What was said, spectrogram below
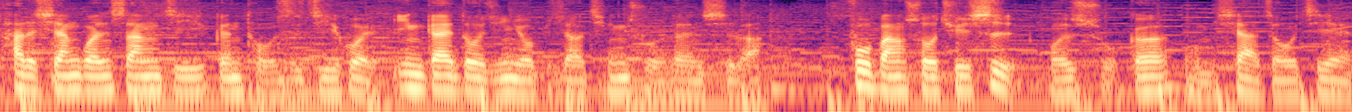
它的相关商机跟投资机会，应该都已经有比较清楚的认识了。富邦说趋势，我是鼠哥，我们下周见。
